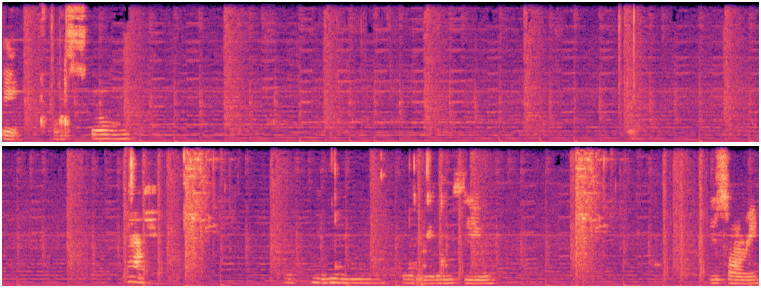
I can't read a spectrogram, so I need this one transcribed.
Okay, let's go. Let me see you. You saw me.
